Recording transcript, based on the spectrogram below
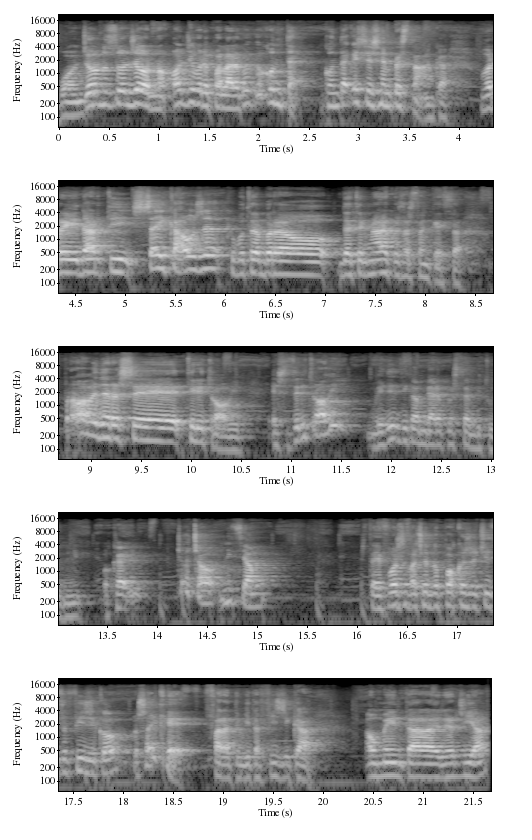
Buongiorno giorno, oggi vorrei parlare proprio con te, con te che sei sempre stanca. Vorrei darti sei cause che potrebbero determinare questa stanchezza. Prova a vedere se ti ritrovi e se ti ritrovi, vedi di cambiare queste abitudini, ok? Ciao ciao, iniziamo. Stai forse facendo poco esercizio fisico? Lo sai che fare attività fisica aumenta l'energia?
